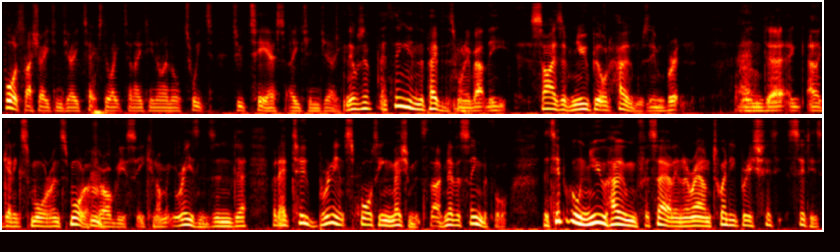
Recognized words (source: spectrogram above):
forward slash H and J. Text to eight ten eighty nine or tweet to TS H and J. There was a, a thing in the paper this morning about the size of new build homes in Britain. And uh, are getting smaller and smaller for obvious economic reasons. And uh, but it had two brilliant sporting measurements that I've never seen before. The typical new home for sale in around twenty British cit- cities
